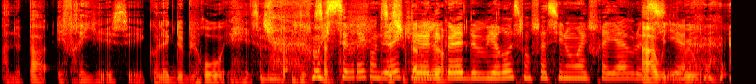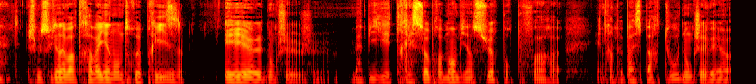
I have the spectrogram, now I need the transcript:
à ne pas effrayer ses collègues de bureau. Et ça, oui, c'est vrai qu'on dirait que les collègues de bureau sont facilement effrayables. Ah aussi, oui, oui, euh. Je me souviens d'avoir travaillé en entreprise et euh, donc je, m'habillais très sobrement, bien sûr, pour pouvoir euh, être un peu passe-partout. Donc j'avais un,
